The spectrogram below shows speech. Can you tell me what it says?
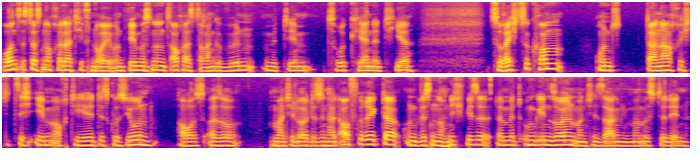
Bei uns ist das noch relativ neu und wir müssen uns auch erst daran gewöhnen, mit dem zurückkehrenden Tier zurechtzukommen. Und danach richtet sich eben auch die Diskussion aus. Also manche Leute sind halt aufgeregter und wissen noch nicht, wie sie damit umgehen sollen. Manche sagen, man müsste den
